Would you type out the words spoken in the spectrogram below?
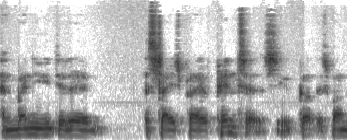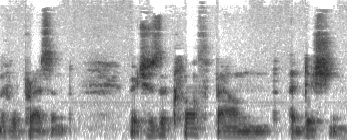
and when you did a, a stage play of Pinter's, you got this wonderful present, which was the cloth bound edition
